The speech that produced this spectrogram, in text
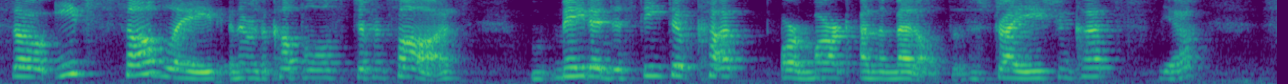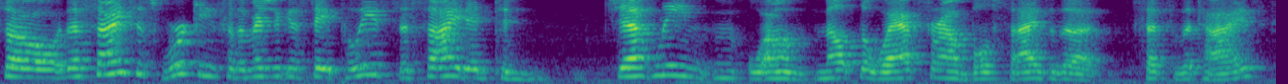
So each saw blade, and there was a couple different saws, made a distinctive cut or mark on the metal. The striation cuts. Yeah. So the scientists working for the Michigan State Police decided to gently um, melt the wax around both sides of the sets of the ties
